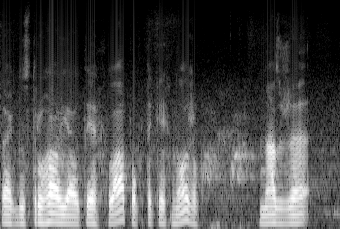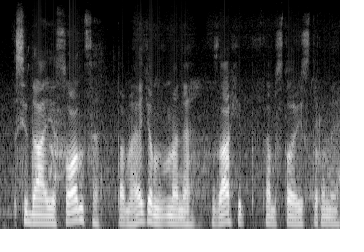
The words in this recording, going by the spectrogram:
Так, достругав я отих лапок, таких ножок. У нас вже сідає сонце, там геть в мене захід там з тої сторони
